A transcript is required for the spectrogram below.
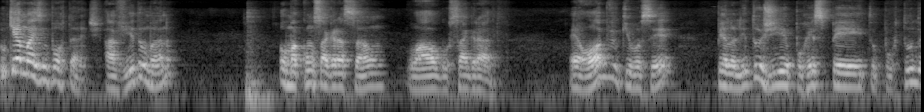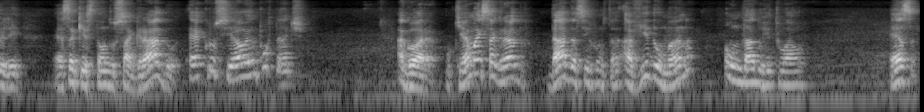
O que é mais importante? A vida humana ou uma consagração ou algo sagrado? É óbvio que você, pela liturgia, por respeito, por tudo ele, essa questão do sagrado é crucial, é importante. Agora, o que é mais sagrado, dada a circunstância, a vida humana ou um dado ritual? Essa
